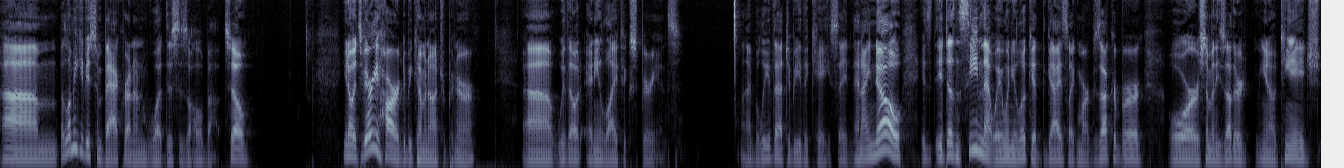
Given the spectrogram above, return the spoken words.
Um, but let me give you some background on what this is all about. So, you know, it's very hard to become an entrepreneur uh, without any life experience. I believe that to be the case. And I know it doesn't seem that way when you look at guys like Mark Zuckerberg or some of these other, you know, teenage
